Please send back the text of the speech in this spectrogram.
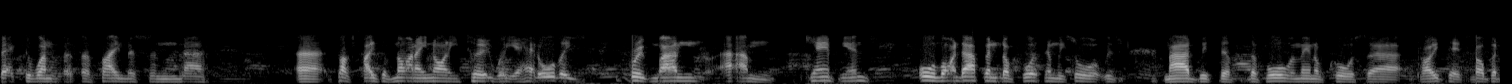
back to one of the, the famous and uh, uh, Cox Plates of 1992, where you had all these Group One um, champions all lined up, and of course, then we saw it was marred with the the fall, and then of course uh, protest. Oh, but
